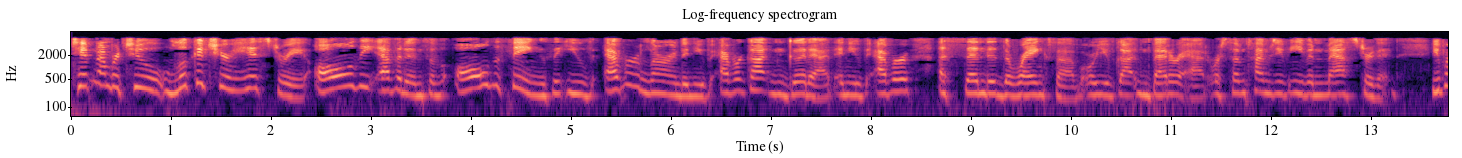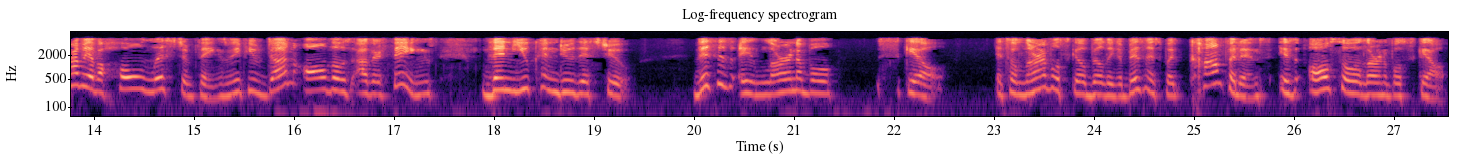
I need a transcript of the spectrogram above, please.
Tip number two, look at your history, all the evidence of all the things that you've ever learned and you've ever gotten good at and you've ever ascended the ranks of or you've gotten better at or sometimes you've even mastered it. You probably have a whole list of things. And if you've done all those other things, then you can do this too. This is a learnable skill. It's a learnable skill building a business, but confidence is also a learnable skill.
